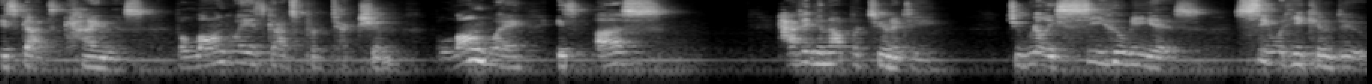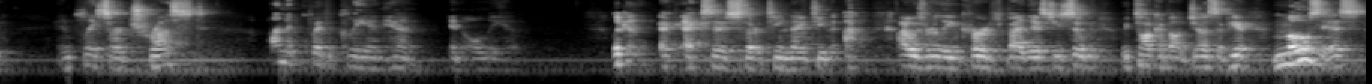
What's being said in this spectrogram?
is God's kindness, the long way is God's protection, the long way is us having an opportunity to really see who He is, see what He can do, and place our trust unequivocally in Him and only Him. Look at Exodus 13 19. I, was really encouraged by this. You so we talk about Joseph here. Moses,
